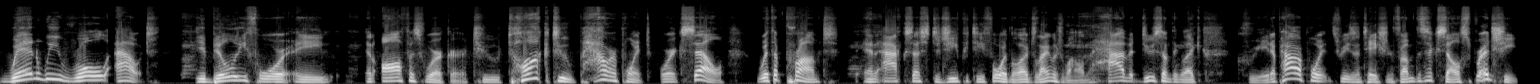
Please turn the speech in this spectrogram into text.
when we roll out the ability for a an office worker to talk to PowerPoint or Excel with a prompt and access to GPT-4, the large language model, and have it do something like create a PowerPoint presentation from this Excel spreadsheet.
